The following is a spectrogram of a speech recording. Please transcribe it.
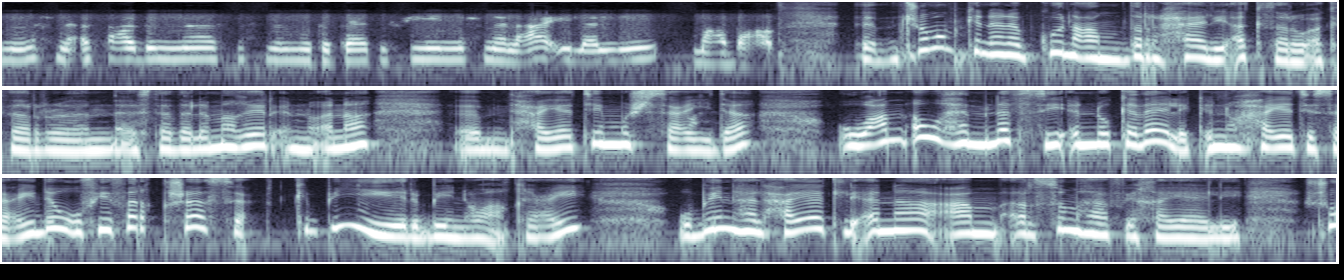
انه نحن أسعد الناس نحن المتكاتفين نحن العائلة اللي مع بعض. شو ممكن أنا بكون عم ضر حالي أكثر وأكثر أستاذة لما غير إنه أنا حياتي مش سعيدة؟ وعم أوهم نفسي إنه كذلك إنه حياتي سعيدة وفي فرق شاسع كبير بين واقعي وبين هالحياة اللي أنا عم أرسمها في خيالي. شو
